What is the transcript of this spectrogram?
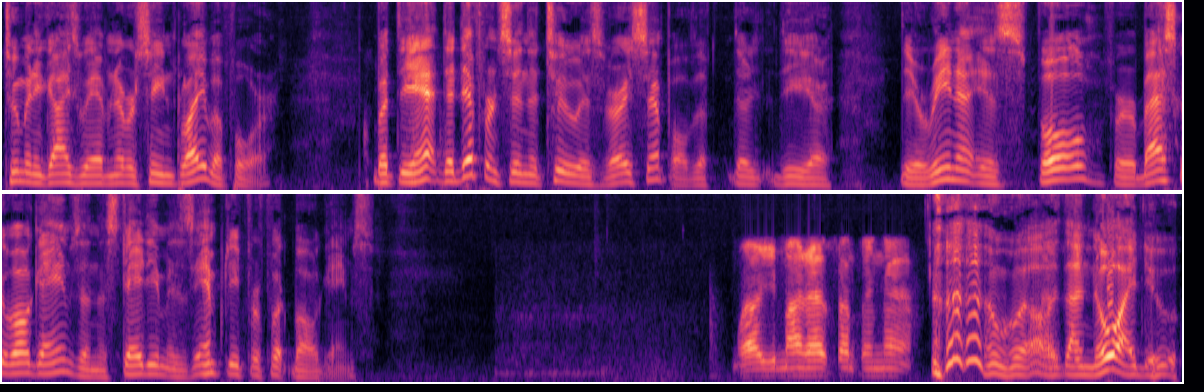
too many guys we have never seen play before. But the the difference in the two is very simple. The the the uh, the arena is full for basketball games, and the stadium is empty for football games. Well, you might have something there. well, I know I do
